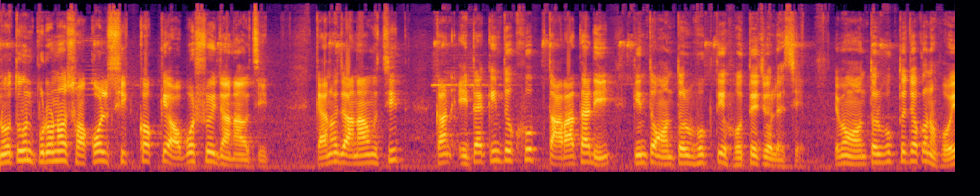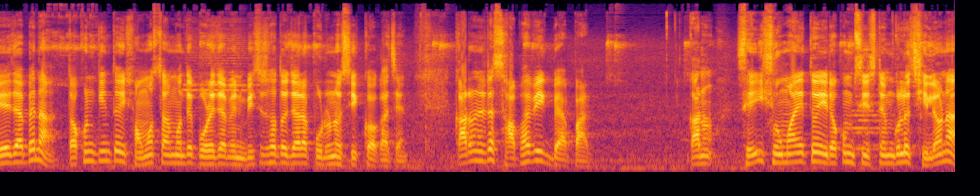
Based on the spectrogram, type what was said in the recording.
নতুন, পুরনো সকল শিক্ষককে অবশ্যই জানা উচিত। কেন জানা উচিত? কারণ এটা কিন্তু খুব তাড়াতাড়ি কিন্তু অন্তর্ভুক্তি হতে চলেছে। এবং অন্তর্ভুক্ত যখন হয়ে যাবে না, তখন কিন্তু এই সমস্যার মধ্যে পড়ে যাবেন, বিশেষত যারা পুরনো শিক্ষক আছেন। কারণ এটা স্বাভাবিক ব্যাপার। কারণ সেই সময়ে তো এরকম সিস্টেমগুলো ছিল না।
